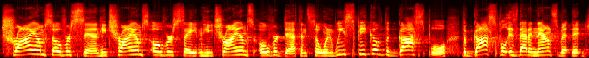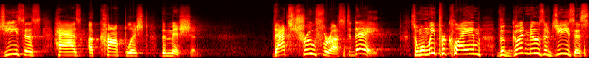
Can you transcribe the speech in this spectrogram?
triumphs over sin, he triumphs over Satan, he triumphs over death. And so when we speak of the gospel, the gospel is that announcement that Jesus has accomplished the mission. That's true for us today. So when we proclaim the good news of Jesus,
